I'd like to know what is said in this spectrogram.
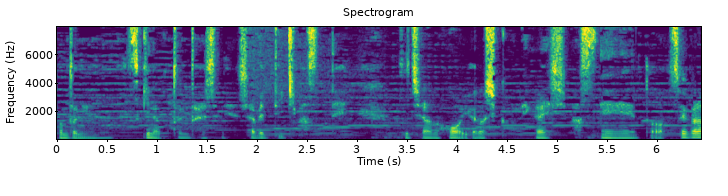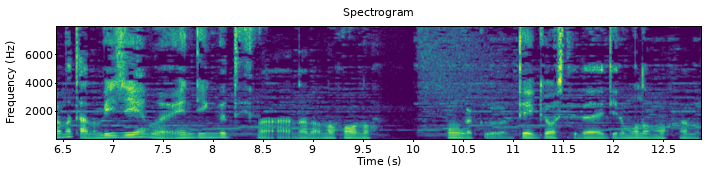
本当に、好きなことに対してね、喋っていきますので、そちらの方よろしくお願いします。えーと、それからまたあの、BGM、エンディングテーマなどの方の音楽提供していただいているものも、あの、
